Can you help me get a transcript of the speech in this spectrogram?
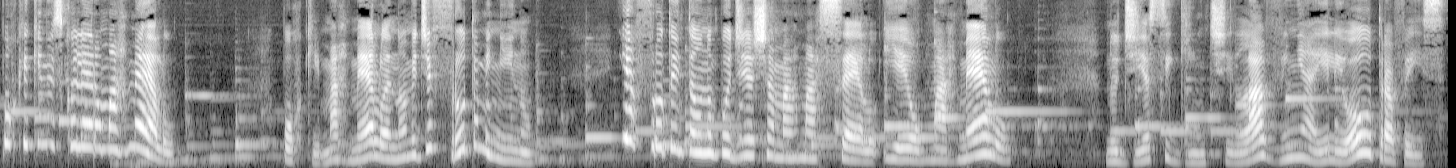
Por que, que não escolheram marmelo? Porque marmelo é nome de fruta, menino. E a fruta então não podia chamar Marcelo e eu Marmelo? No dia seguinte, lá vinha ele outra vez.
